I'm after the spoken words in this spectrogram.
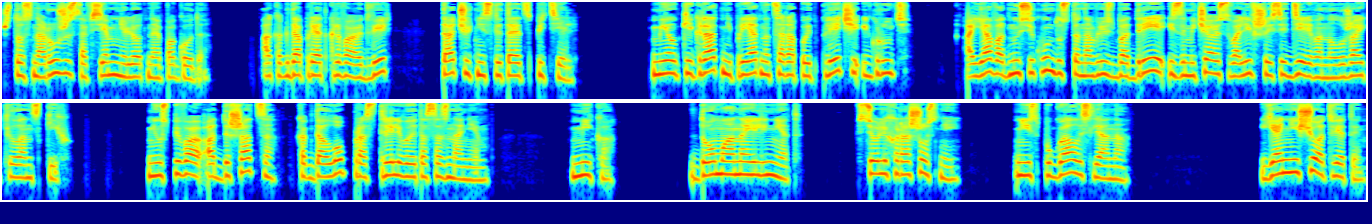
что снаружи совсем нелетная погода а когда приоткрываю дверь, та чуть не слетает с петель. Мелкий град неприятно царапает плечи и грудь, а я в одну секунду становлюсь бодрее и замечаю свалившееся дерево на лужайке Ланских. Не успеваю отдышаться, когда лоб простреливает осознанием. Мика. Дома она или нет? Все ли хорошо с ней? Не испугалась ли она? Я не ищу ответы,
